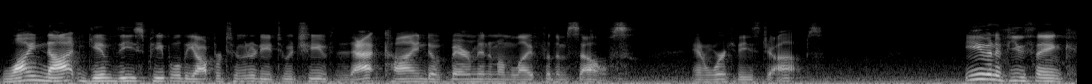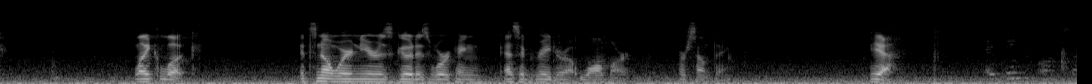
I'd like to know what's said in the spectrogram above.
why not give these people the opportunity to achieve that kind of bare minimum life for themselves? And work these jobs. Even if you think, like, look, it's nowhere near as good as working as a greeter at Walmart or something. Yeah. I think also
